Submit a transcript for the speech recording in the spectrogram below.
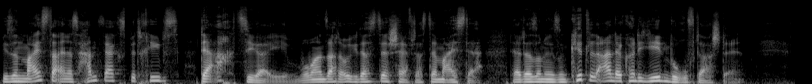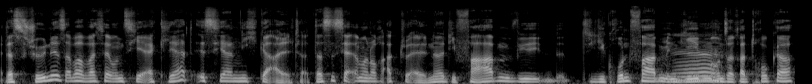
wie so ein Meister eines Handwerksbetriebs der 80er eben, wo man sagt, okay, das ist der Chef, das ist der Meister. Der hat da so, eine, so einen Kittel an, der könnte jeden Beruf darstellen. Das Schöne ist aber, was er uns hier erklärt, ist ja nicht gealtert. Das ist ja immer noch aktuell, ne? Die Farben, wie die Grundfarben in jedem unserer Drucker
